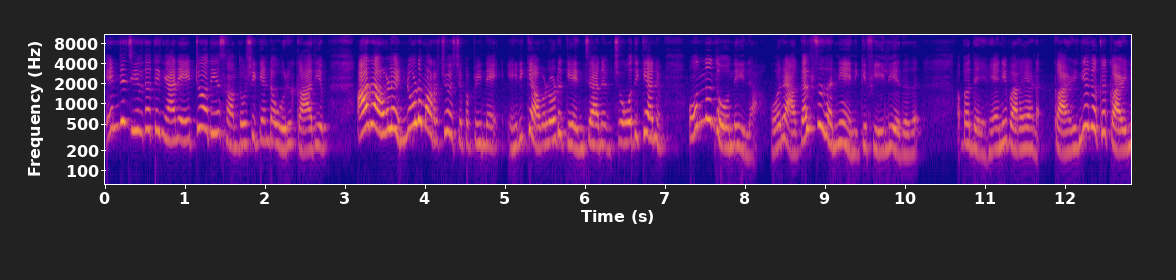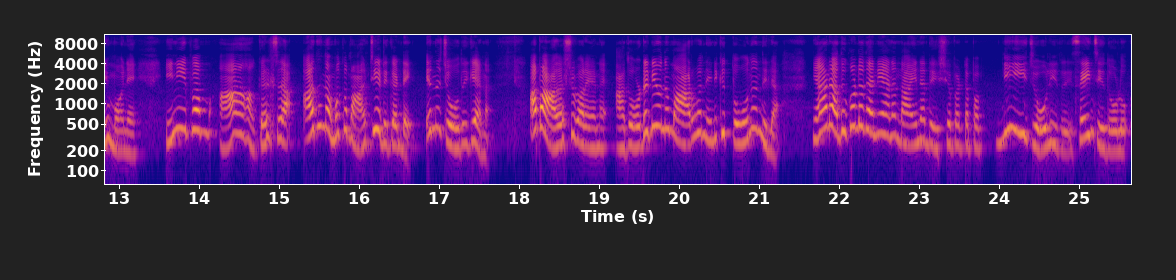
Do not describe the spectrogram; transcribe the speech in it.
എന്റെ ജീവിതത്തിൽ ഞാൻ ഏറ്റവും അധികം സന്തോഷിക്കേണ്ട ഒരു കാര്യം അത് അവൾ എന്നോട് മറച്ചു വെച്ചപ്പോൾ പിന്നെ എനിക്ക് അവളോട് കെഞ്ചാനും ചോദിക്കാനും ഒന്നും തോന്നിയില്ല. ഒരകൽസ് തന്നെയാണ് എനിക്ക് ഫീൽ ചെയ്തത്. അപ്പോൾ ദേവയാനി പറയാണ് കഴിഞ്ഞതൊക്കെ കഴിഞ്ഞു മോനെ. ഇനിയിപ്പം ആ അകൽച്ച അത് നമുക്ക് മാറ്റിയെടുക്കണ്ടേ? എന്ന് ചോദിക്കുകയാണ്. അപ്പോൾ ആദർശ് പറയണേ അത് ഉടനെ ഒന്നും മാറുമെന്ന് എനിക്ക് തോന്നുന്നില്ല. ഞാൻ അതുകൊണ്ട് തന്നെയാണ് നയന ദേഷ്യപ്പെട്ടപ്പം നീ ഈ ജോലി റിസൈൻ ചെയ്തോളൂ.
